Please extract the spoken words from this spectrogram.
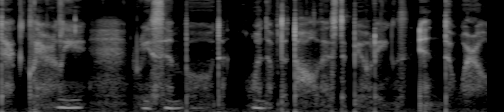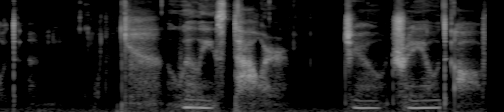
that clearly resembled one of the tallest buildings in the world. Willis Tower, Jill trailed off.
